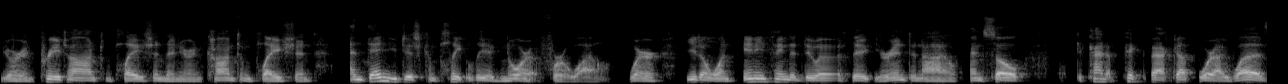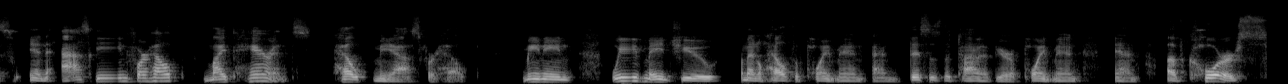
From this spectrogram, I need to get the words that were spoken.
you're in pre-contemplation, then you're in contemplation, and then you just completely ignore it for a while where you don't want anything to do with it, you're in denial. And so to kind of pick back up where I was in asking for help, my parents helped me ask for help, meaning we've made you a mental health appointment and this is the time of your appointment. And of course,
